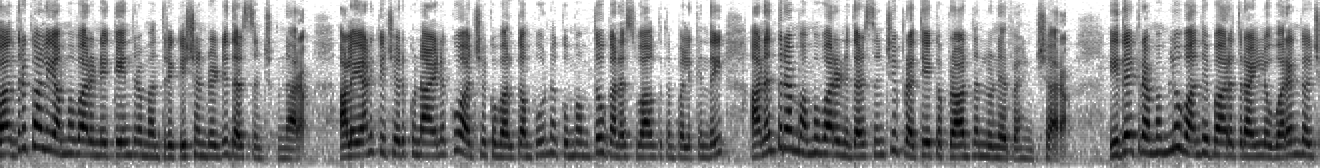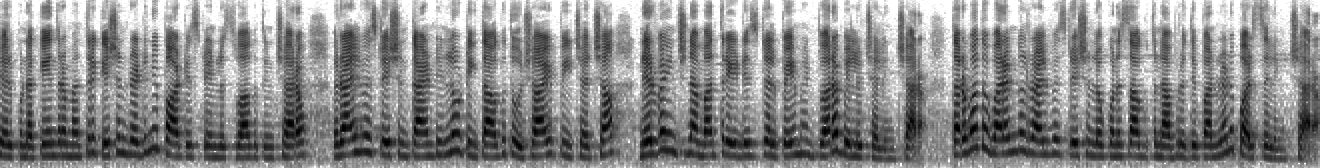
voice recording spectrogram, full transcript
భద్రకాళి అమ్మవారిని కేంద్ర మంత్రి కిషన్ రెడ్డి దర్శించుకున్నారు. ఆలయానికి చేరుకున్న ఆయనకు అర్చక వర్గం పూర్ణ కుంభంతో ఘన స్వాగతం పలికింది. అనంతరం అమ్మవారిని దర్శించి ప్రత్యేక ప్రార్థనలు నిర్వహించారు. ఇదే క్రమంలో వందే భారత్ రైల్లో వరంగల్ చేరుకున్న కేంద్ర మంత్రి కిషన్ రెడ్డిని పార్టీ శ్రేణులు స్వాగతించారు. రైల్వే స్టేషన్ క్యాంటీన్లో టీ తాగుతూ చాయ్ పీ చర్చ నిర్వహించిన మంత్రి డిజిటల్ పేమెంట్ ద్వారా బిల్లు చెల్లించారు. తర్వాత వరంగల్ రైల్వే స్టేషన్లో కొనసాగుతున్న అభివృద్ధి పనులను పరిశీలించారు.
